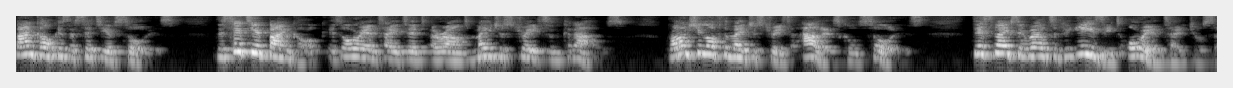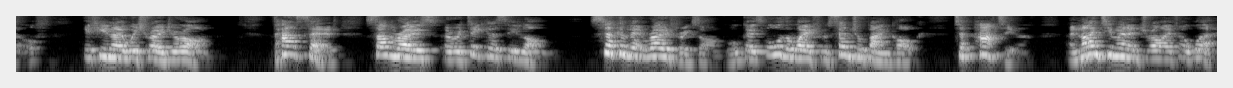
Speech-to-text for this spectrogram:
Bangkok is a city of sois. The city of Bangkok is orientated around major streets and canals. Branching off the major streets are alleys called sois. This makes it relatively easy to orientate yourself if you know which road you're on. That said, some roads are ridiculously long. Sukhumvit Road, for example, goes all the way from central Bangkok to Pattaya, a 90 minute drive away.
